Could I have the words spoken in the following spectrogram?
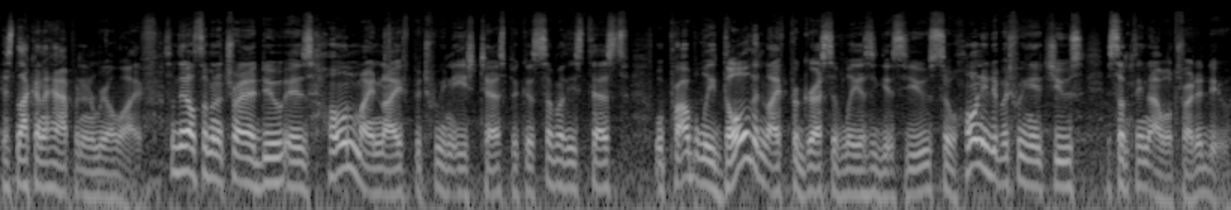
it's not going to happen in real life. Something else I'm going to try to do is hone my knife between each test because some of these tests will probably dull the knife progressively as it gets used, so honing it between each use is something I will try to do.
